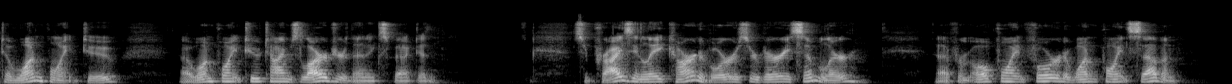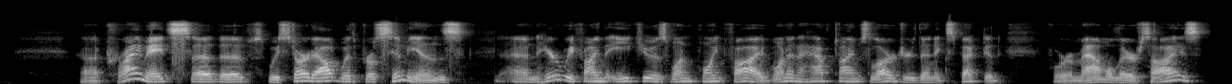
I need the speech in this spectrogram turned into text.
to 1.2, uh, 1.2 times larger than expected. Surprisingly, carnivores are very similar, uh, from 0.4 to 1.7. Uh, primates, uh, the, we start out with prosimians, and here we find the EQ is 1.5, one and a half times larger than expected for a mammal their size.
